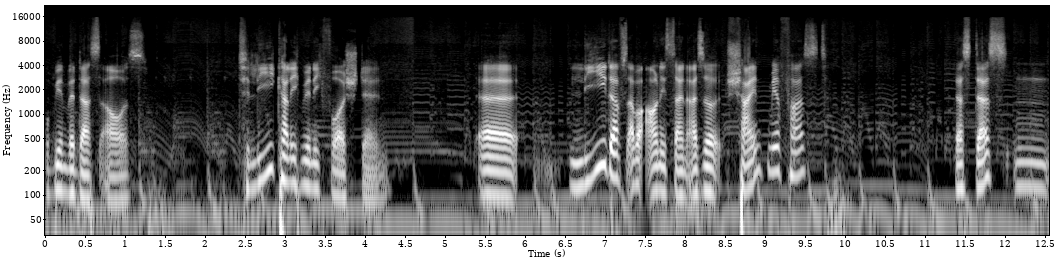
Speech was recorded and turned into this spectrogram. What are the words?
Probieren wir das aus. Tli kann ich mir nicht vorstellen. Äh, Li darf es aber auch nicht sein. Also scheint mir fast, dass das ein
